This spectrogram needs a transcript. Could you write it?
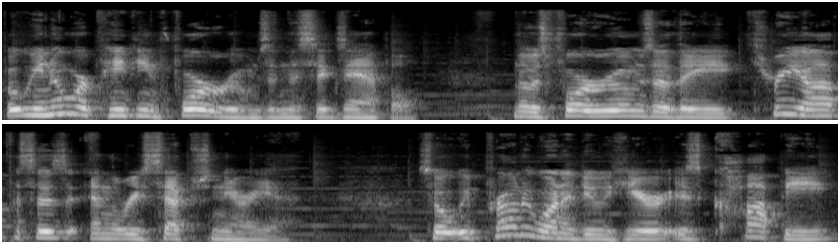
But we know we're painting four rooms in this example. Those four rooms are the three offices and the reception area. So what we probably want to do here is copy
